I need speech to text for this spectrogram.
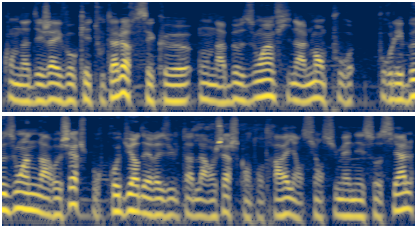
qu'on a déjà évoqué tout à l'heure, c'est qu'on a besoin finalement pour pour les besoins de la recherche, pour produire des résultats de la recherche quand on travaille en sciences humaines et sociales,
